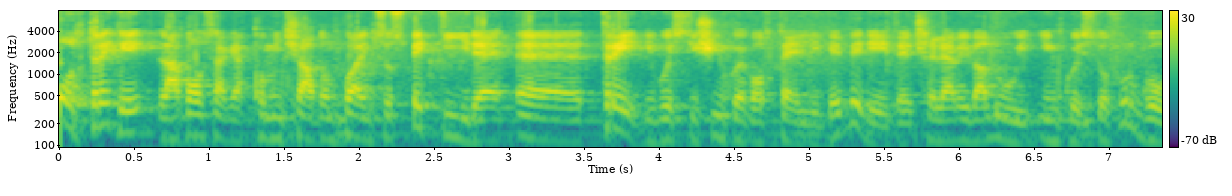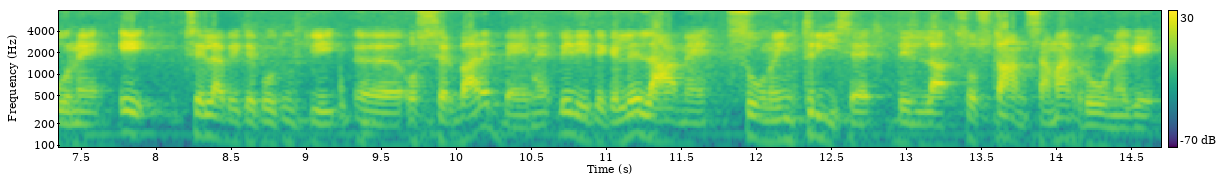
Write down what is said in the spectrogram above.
Oltre che la cosa che ha cominciato un po' a insospettire, eh, tre di questi cinque coltelli che vedete ce li aveva lui in questo furgone e se l'avete potuti eh, osservare bene, vedete che le lame sono intrise della sostanza marrone che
